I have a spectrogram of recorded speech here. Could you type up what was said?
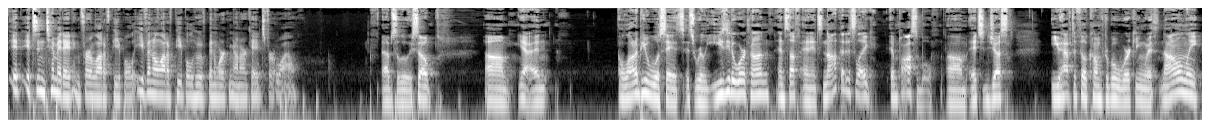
it, it's intimidating for a lot of people, even a lot of people who have been working on arcades for a while. Absolutely. So, um, yeah, and a lot of people will say it's it's really easy to work on and stuff, and it's not that it's like impossible. Um, it's just you have to feel comfortable working with not only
